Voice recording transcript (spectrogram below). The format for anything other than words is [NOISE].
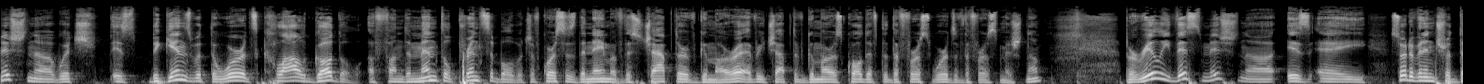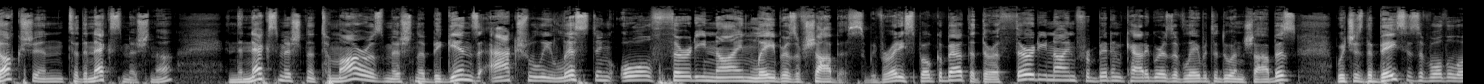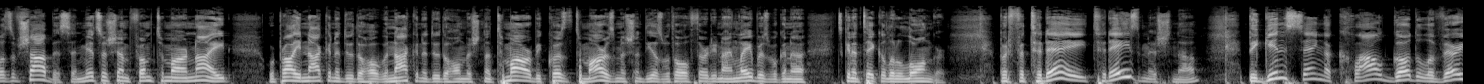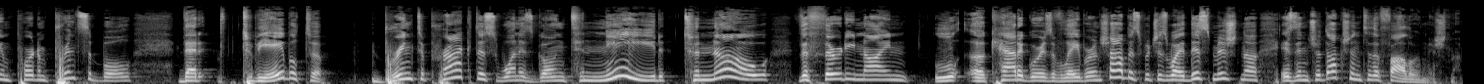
Mishnah, which is begins with the words klal godol, a fundamental principle, which of course is the name of this chapter of Gemara. Every chapter of Gemara is called after the first words of the first Mishnah. But really, this Mishnah is a sort of an introduction to the next Mishnah. In the next Mishnah, tomorrow's Mishnah begins actually listing all 39 labors of Shabbos. We've already spoke about that there are 39 forbidden categories of labor to do on Shabbos, which is the basis of all the laws of Shabbos. And Mitzvah Hashem, from tomorrow night, we're probably not going to do the whole, we're not going to do the whole Mishnah tomorrow because tomorrow's Mishnah deals with all 39 labors. We're going to, it's going to take a little longer. But for today, today's Mishnah begins saying a klal godel, a very important principle that to be able to bring to practice, one is going to need to know the 39 uh, categories of labor and Shabbos, which is why this Mishnah is introduction to the following Mishnah.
